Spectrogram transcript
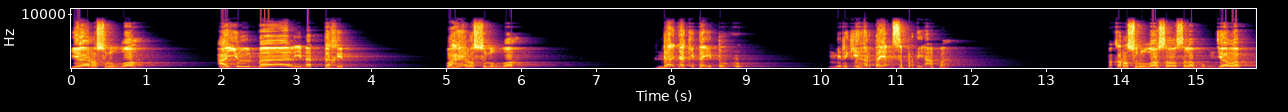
"Ya Rasulullah, ayul mali nattakhid?" Wahai Rasulullah, hendaknya kita itu memiliki harta yang seperti apa? Maka Rasulullah SAW menjawab,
